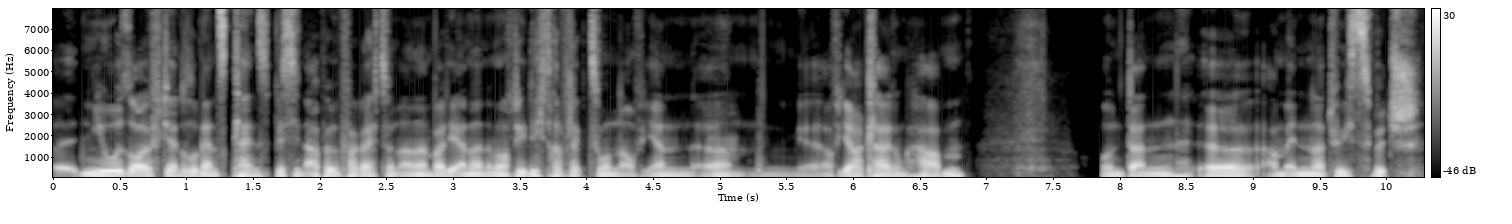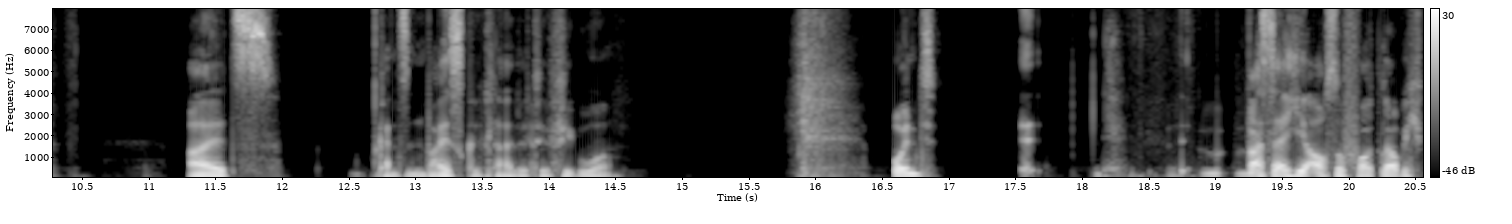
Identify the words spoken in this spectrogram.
äh, Neo säuft ja so ein ganz kleines bisschen ab im Vergleich zu den anderen, weil die anderen immer noch die Lichtreflexionen auf ihren, ähm, auf ihrer Kleidung haben. Und dann äh, am Ende natürlich Switch als ganz in weiß gekleidete Figur. Und äh, was ja hier auch sofort, glaube ich,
